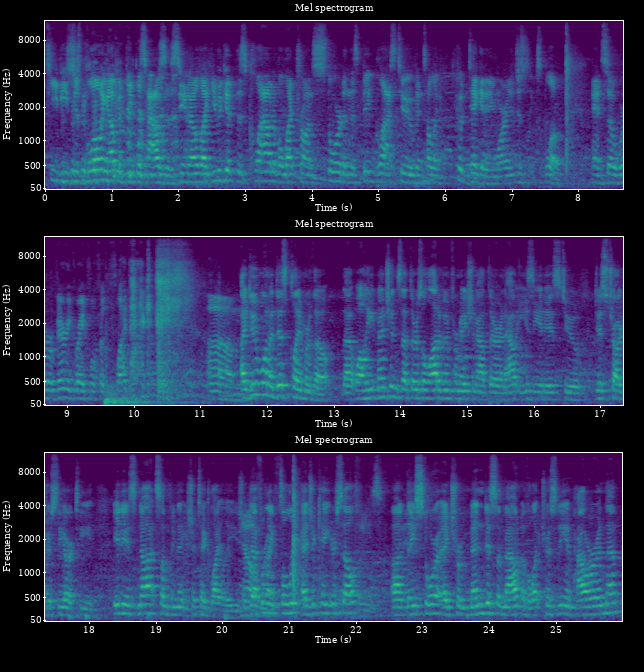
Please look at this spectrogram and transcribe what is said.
TVs just blowing up in people's houses. You know, like you would get this cloud of electrons stored in this big glass tube until it couldn't take it anymore, and it just explode. And so we're very grateful for the flyback. Um, I do want a disclaimer though, that while he mentions that there's a lot of information out there and how easy it is to discharge a CRT, it is not something that you should take lightly. You should No, definitely right. fully educate yourself. Please. Uh, they store a tremendous amount of electricity and power in them.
